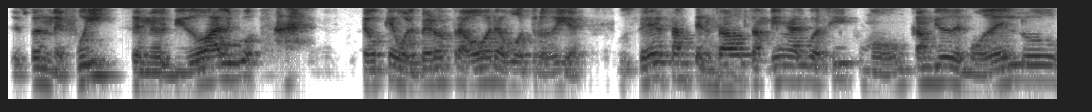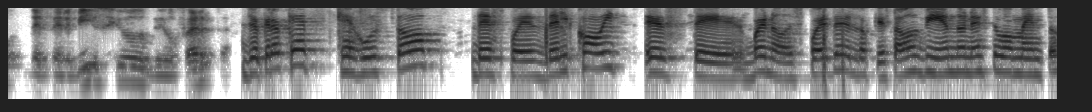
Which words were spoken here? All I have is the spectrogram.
después me fui, se me olvidó algo, ah, tengo que volver otra hora u otro día. ¿Ustedes han pensado también algo así como un cambio de modelo, de servicio, de oferta? Yo creo que, que justo después del COVID, este, bueno, después de lo que estamos viviendo en este momento,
